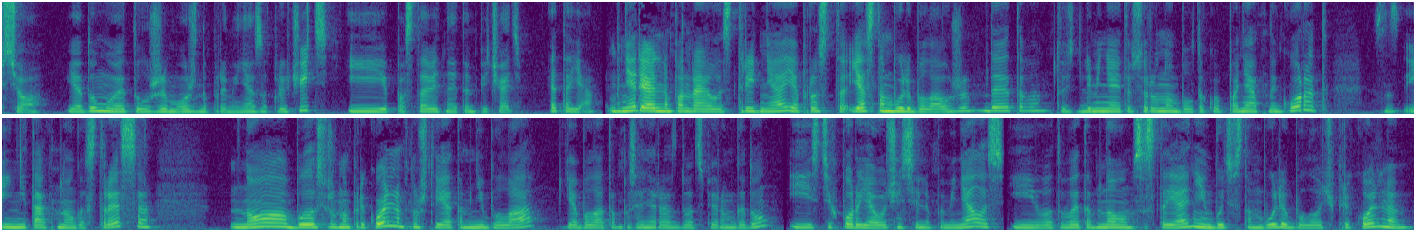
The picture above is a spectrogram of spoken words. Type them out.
все, я думаю, это уже можно про меня заключить и поставить на этом печать. Это я. Мне реально понравилось три дня. Я просто... Я в Стамбуле была уже до этого. То есть для меня это все равно был такой понятный город и не так много стресса. Но было все равно прикольно, потому что я там не была. Я была там последний раз в 21 году. И с тех пор я очень сильно поменялась. И вот в этом новом состоянии быть в Стамбуле было очень прикольно.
